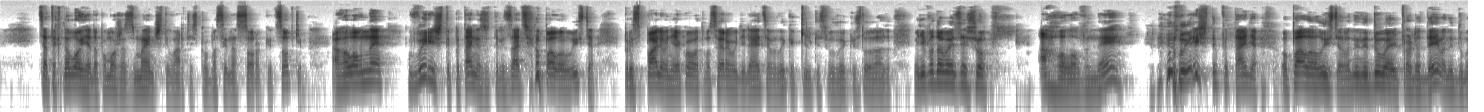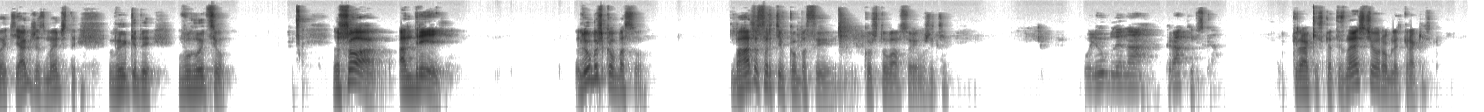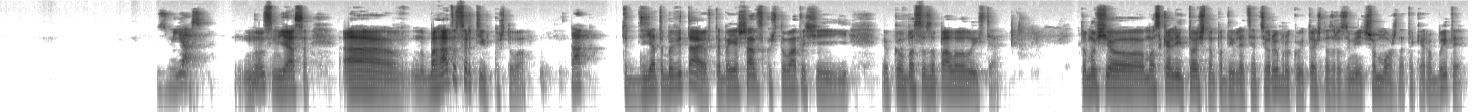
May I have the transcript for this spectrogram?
Ця технологія допоможе зменшити вартість ковбаси на 40%, а головне вирішити питання з утилізацією опалого листя при спалюванні якого в атмосфері виділяється велика кількість вуглекислого газу. Мені подобається, що а головне вирішити питання опалого листя. Вони не думають про людей, вони думають, як же зменшити викиди вуглецю. Ну що, Андрій, любиш ковбасу? Багато сортів ковбаси куштував в своєму житті. Улюблена краківська. Краківська. Ти знаєш, чого роблять краківська? З м'яса. Ну, з м'яса. А, ну, багато сортів куштував. Так. Тоді я тебе вітаю. В тебе є шанс куштувати ще й ковбасу з опалого листя. Тому що москалі точно подивляться цю рубрику і точно зрозуміють, що можна таке робити,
